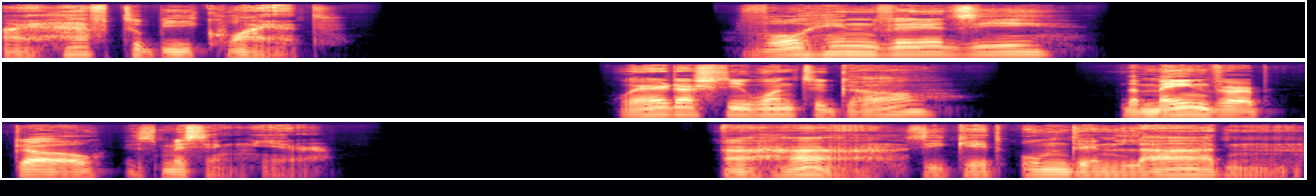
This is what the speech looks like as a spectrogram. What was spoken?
I have to be quiet. Wohin will sie? Where does she want to go? The main verb go is missing here. Aha, sie geht um den Laden.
